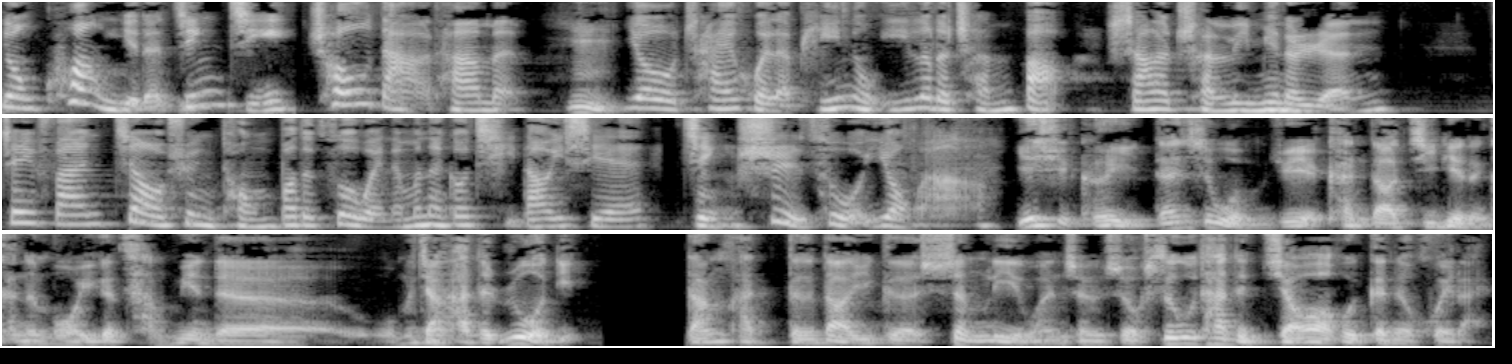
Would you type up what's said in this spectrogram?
用旷野的荆棘抽打了他们。嗯，又拆毁了皮努伊勒的城堡，杀了城里面的人。这一番教训同胞的作为，能不能够起到一些警示作用啊？也许可以，但是我们觉得也看到基甸的可能某一个层面的，我们讲他的弱点。当他得到一个胜利完成的时候，似乎他的骄傲会跟着回来，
